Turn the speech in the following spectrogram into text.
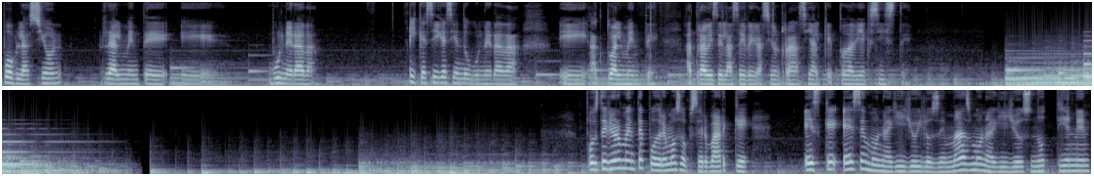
población realmente eh, vulnerada y que sigue siendo vulnerada eh, actualmente a través de la segregación racial que todavía existe. Posteriormente podremos observar que es que ese monaguillo y los demás monaguillos no tienen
